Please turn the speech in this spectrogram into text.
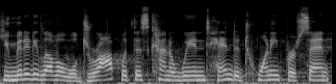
Humidity level will drop with this kind of wind 10 to 20 percent.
